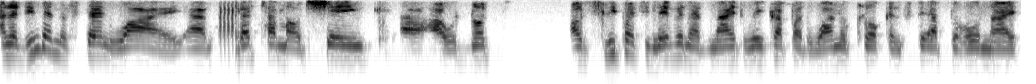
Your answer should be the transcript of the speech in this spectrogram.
and I didn't understand why. Um, at that time, I would shake. Uh, I would not. I would sleep at 11 at night, wake up at 1 o'clock, and stay up the whole night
